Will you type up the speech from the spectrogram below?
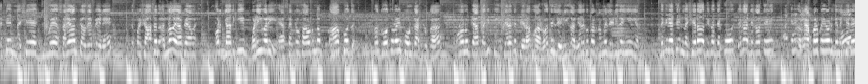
ਇੱਥੇ ਨਸ਼ੇ ਜੂਏ ਸਰਿਆਮ ਚੱਲਦੇ ਪਏ ਨੇ ਤੇ ਪ੍ਰਸ਼ਾਸਨ ਅੰਨਾ ਹੋਇਆ ਪਿਆ ਵਾ। ਔਰ ਜਦ ਕਿ ਬੜੀ ਵਾਰੀ ਐਸਐਚਓ ਸਾਹਿਬ ਨੂੰ ਮੈਂ ਆਪ ਖੁਦ ਮੈਂ ਦੋ ਤਿੰਨ ਵਾਰੀ ਫੋਨ ਕਰ ਚੁੱਕਾ। ਉਹਨਾਂ ਨੂੰ ਕਿਹਾ ਤਾਂ ਕਿ ਪੀਸੀਆਰ ਤੇ ਫੇਰਾ ਮਾਰ ਲਓ ਇੱਥੇ ਲੇਡੀਜ਼ ਆਉਂਦੀਆਂ ਦੇਖੋ ਤੁਹਾਡੇ ਸਾਹਮਣੇ ਲੇਡੀਜ਼ ਆਈਆਂ ਹੀ ਆ ਲੇਕਿਨ ਇੱਥੇ ਨਸ਼ੇ ਦਾ ਦੇਖੋ ਦੇਖੋ ਜਗ੍ਹਾ ਜਗ੍ਹਾ ਤੇ ਰੈਪਰ ਪਏ ਹੋਣਗੇ ਨਸ਼ੇ ਦੇ।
